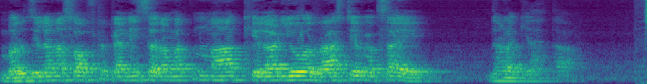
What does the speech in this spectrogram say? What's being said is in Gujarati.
ભરૂચ જિલ્લાના સોફ્ટ ટેનિસ રમતમાં ખેલાડીઓ રાષ્ટ્રીય કક્ષાએ ધડક્યા હતા.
